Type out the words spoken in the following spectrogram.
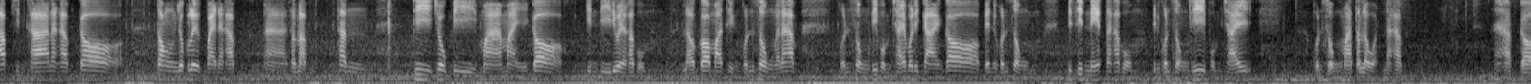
รับสินค้านะครับ ก็ต้องยกเลิกไปนะครับ อ่าสำหรับท่านที่โชคดีมาใหม่ก็ยินดีด้วยนะครับผมแล้วก็มาถึงขนส่งนะครับ ขนส่งที่ผมใช้บริการก็เป็นขนส่งบิสเนสนะครับผมเป็นขนส่งที่ผมใช้ขนส่งมาตลอดนะครับนะครับ ก็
